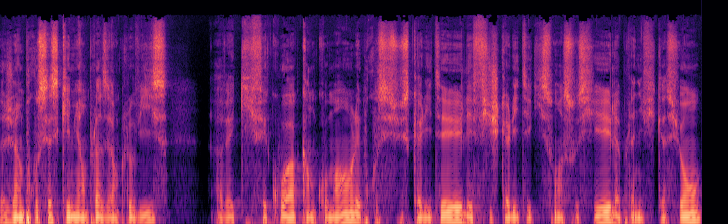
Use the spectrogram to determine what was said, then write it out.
euh, j'ai un process qui est mis en place dans Clovis, avec qui fait quoi, quand, comment, les processus qualité, les fiches qualité qui sont associées, la planification.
